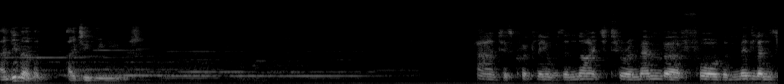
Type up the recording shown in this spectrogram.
Andy Bevan, ITV News. And just quickly, it was a night to remember for the Midlands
